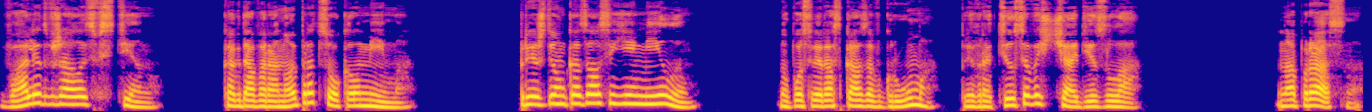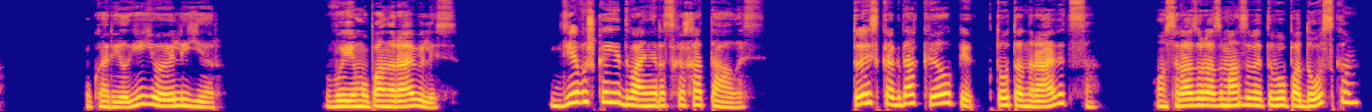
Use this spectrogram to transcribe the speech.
Валет вжалась в стену, когда вороной процокал мимо. Прежде он казался ей милым, но после рассказов Грума превратился в исчадие зла. «Напрасно», — укорил ее Эльер. «Вы ему понравились?» Девушка едва не расхохоталась. То есть, когда Келпи кто-то нравится, он сразу размазывает его по доскам?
